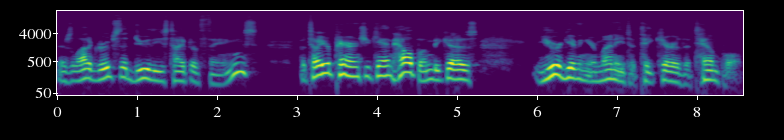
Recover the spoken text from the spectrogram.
There's a lot of groups that do these type of things. But tell your parents you can't help them because you're giving your money to take care of the temple.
